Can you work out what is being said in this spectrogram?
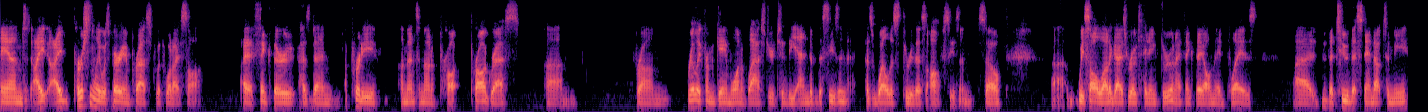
And I, I personally was very impressed with what I saw. I think there has been a pretty immense amount of pro- progress um, from really from game one of last year to the end of the season, as well as through this off season. So uh, we saw a lot of guys rotating through, and I think they all made plays. Uh, the two that stand out to me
